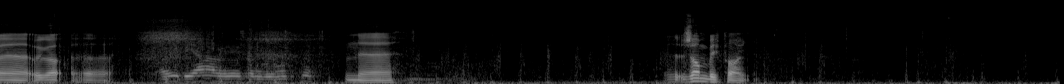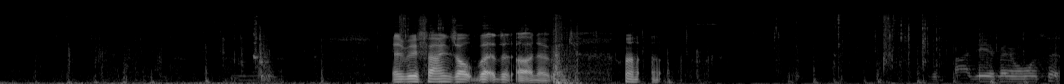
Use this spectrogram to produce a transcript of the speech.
Uh, we got uh, nah. Uh, Zombie point. Anybody finds alt better than? Oh no, mind. Just tag here if anyone wants it.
